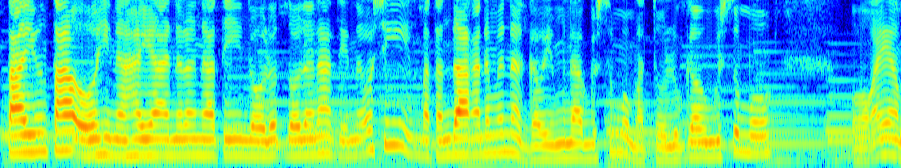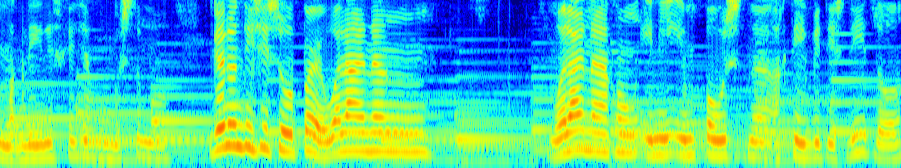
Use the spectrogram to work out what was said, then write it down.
Tayong tao, hinahayaan na lang natin yung lolo't lola natin na, o sige, matanda ka naman na, gawin mo na gusto mo, matulog ka kung gusto mo, o kaya maglinis ka dyan kung gusto mo. Ganon din si Super, wala nang, wala na akong ini-impose na activities dito,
